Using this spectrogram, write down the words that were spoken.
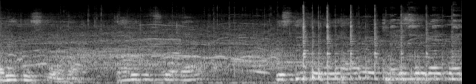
चालू कुस्ती आता चालू कुस्ती आता कुस्ती थोडी आहे छायासर कुस्ती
